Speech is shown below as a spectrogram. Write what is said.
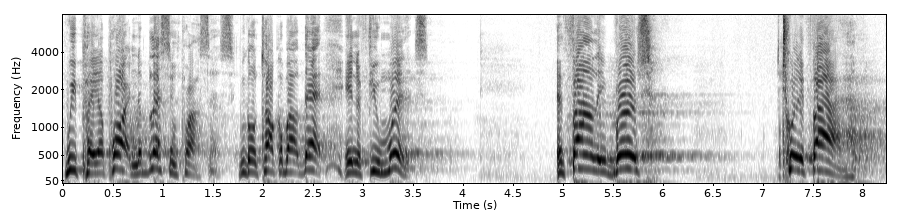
We play a part in the blessing process. We're going to talk about that in a few minutes. And finally, verse 25.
